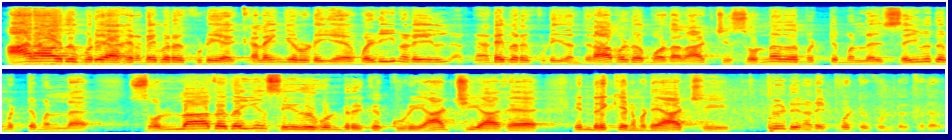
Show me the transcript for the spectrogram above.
ஆறாவது முறையாக நடைபெறக்கூடிய கலைஞருடைய வழிநடையில் நடைபெறக்கூடிய அந்த திராவிட மாடல் ஆட்சி சொன்னதை மட்டுமல்ல செய்வது மட்டுமல்ல சொல்லாததையும் செய்து கொண்டிருக்கக்கூடிய ஆட்சியாக இன்றைக்கு நம்முடைய ஆட்சி பீடு நடை போட்டுக் கொண்டிருக்கிறது.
